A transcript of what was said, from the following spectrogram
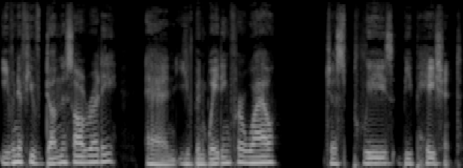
Even if you've done this already and you've been waiting for a while, just please be patient.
